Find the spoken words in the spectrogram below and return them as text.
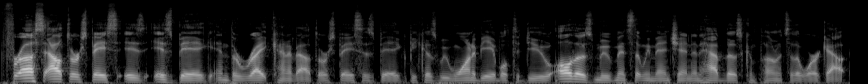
for us, outdoor space is is big, and the right kind of outdoor space is big because we want to be able to do all those movements that we mentioned and have those components of the workout.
